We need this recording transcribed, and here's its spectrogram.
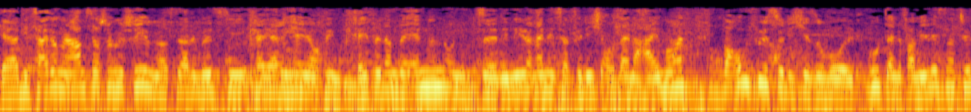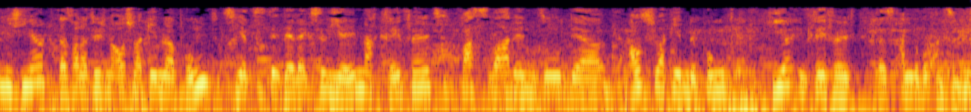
Ja, die Zeitungen haben es ja schon geschrieben. Du hast gesagt, du willst die Karriere hier noch in Krefeld dann beenden und äh, der Niederrhein ist ja für dich auch deine Heimat. Warum fühlst du dich hier so wohl? Gut, deine Familie ist natürlich hier. Das war natürlich ein ausschlaggebender Punkt. Jetzt der Wechsel hierhin nach Krefeld. Was war denn so der ausschlaggebende Punkt, hier in Krefeld das Angebot anzunehmen?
